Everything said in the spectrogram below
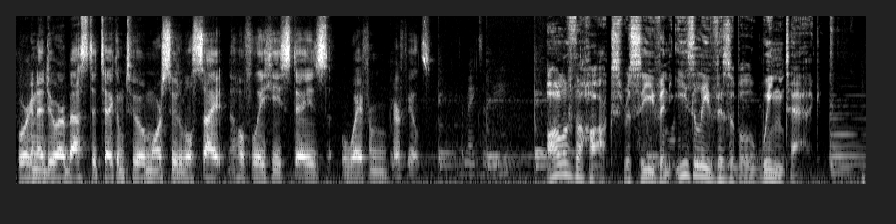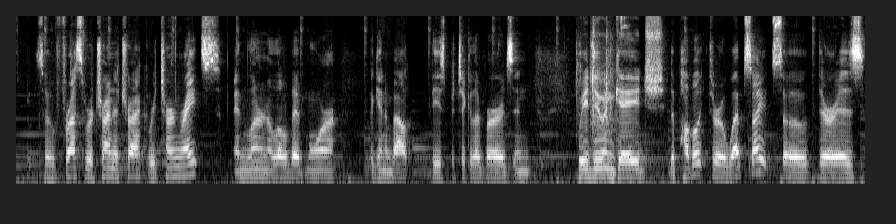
We're gonna do our best to take him to a more suitable site. Hopefully he stays away from airfields. That makes it me. All of the hawks receive an easily visible wing tag. So for us, we're trying to track return rates and learn a little bit more, again, about these particular birds. And we do engage the public through a website, so there is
